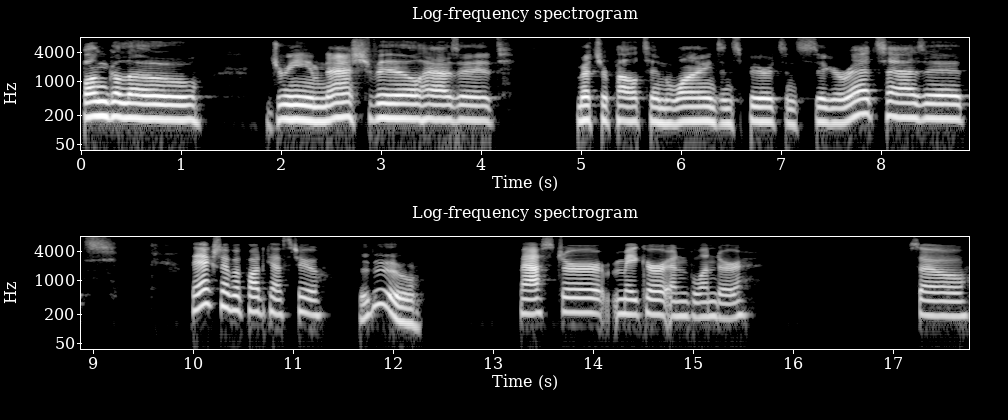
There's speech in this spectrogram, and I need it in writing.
Bungalow. Dream Nashville has it. Metropolitan Wines and Spirits and Cigarettes has it. They actually have a podcast too. They do. Master, Maker, and Blender. So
